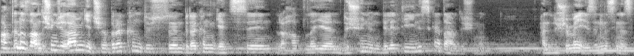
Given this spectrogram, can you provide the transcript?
Aklınızdan düşünceler mi geçiyor? Bırakın düşsün, bırakın geçsin, rahatlayın, düşünün, dilediğiniz kadar düşünün. Hani düşünmeye izinlisiniz.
